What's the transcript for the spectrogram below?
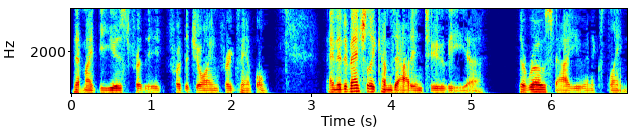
that might be used for the for the join, for example. And it eventually comes out into the uh, the rows value and explain.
